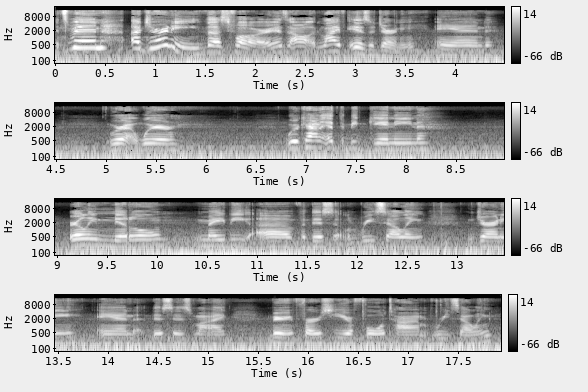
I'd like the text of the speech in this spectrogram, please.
it's been a journey thus far. It's all life is a journey, and we're at, we're we're kind of at the beginning early middle maybe of this reselling journey and this is my very first year full-time reselling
